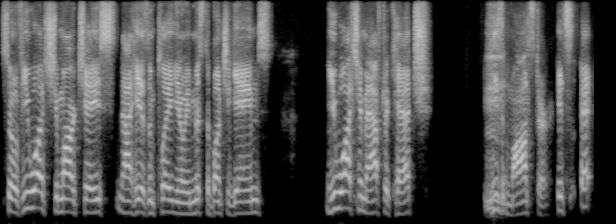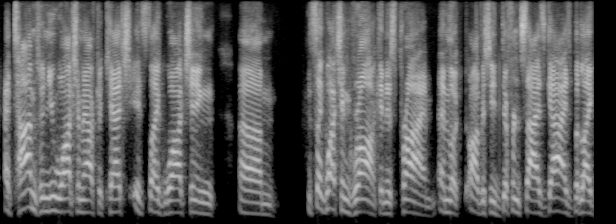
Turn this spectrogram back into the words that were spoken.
So if you watch Ja'Marr Chase, now he hasn't played, you know, he missed a bunch of games. You watch him after catch. he's a Mm. monster. It's at, at times when you watch him after catch, it's like watching um, it's like watching Gronk in his prime. And look, obviously different size guys, but like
